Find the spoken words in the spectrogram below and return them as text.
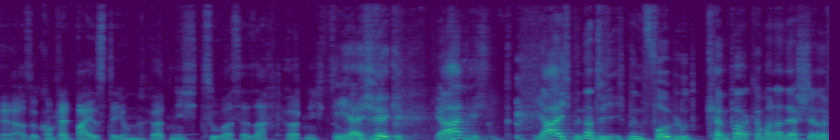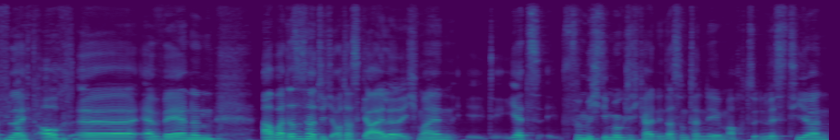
Äh, also komplett biased, der Junge. Hört nicht zu, was er sagt. Hört nicht zu. Ja, ich, ja, ich, ja, ich bin natürlich, ich bin Vollblut-Camper, kann man an der Stelle vielleicht auch äh, erwähnen. Aber das ist natürlich auch das Geile. Ich meine, jetzt für mich die Möglichkeit, in das Unternehmen auch zu investieren,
